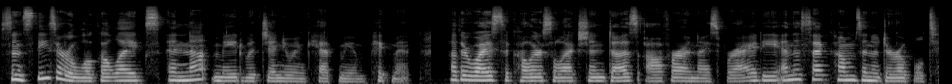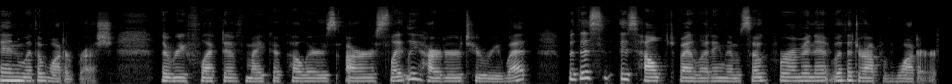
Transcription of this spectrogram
since these are lookalikes and not made with genuine cadmium pigment. Otherwise, the color selection does offer a nice variety, and the set comes in a durable tin with a water brush. The reflective mica colors are slightly harder to re-wet, but this is helped by letting them soak for a minute with a drop of water.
